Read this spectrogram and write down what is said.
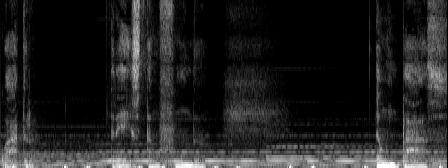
Quatro. Três. Tão fundo. Tão em paz.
